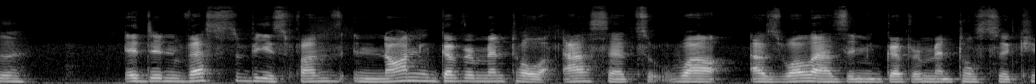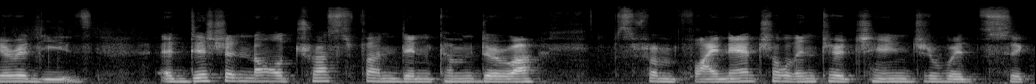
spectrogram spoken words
It invests these funds in non-governmental assets while as well as in governmental securities. Additional trust fund income derives from financial interchange with securities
